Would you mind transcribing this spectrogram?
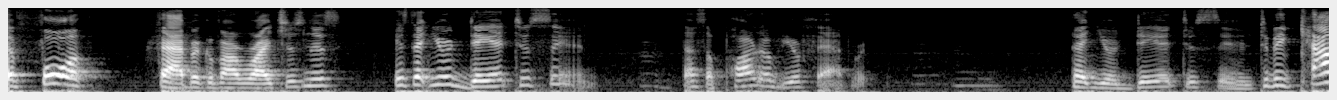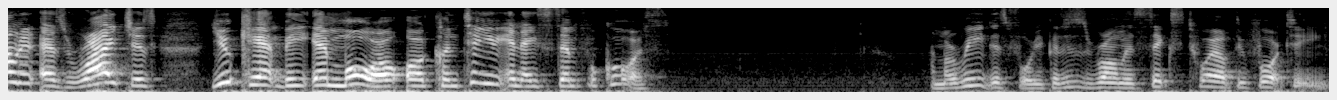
The fourth fabric of our righteousness is that you're dead to sin. That's a part of your fabric. That you're dead to sin. To be counted as righteous, you can't be immoral or continue in a sinful course. I'm going to read this for you because this is Romans 6 12 through 14.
